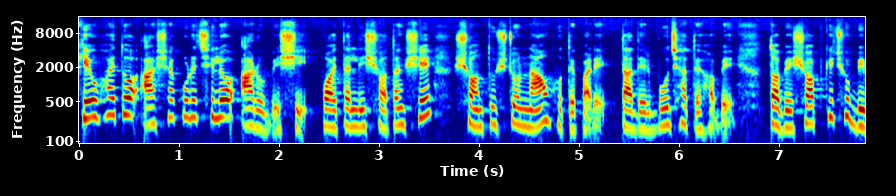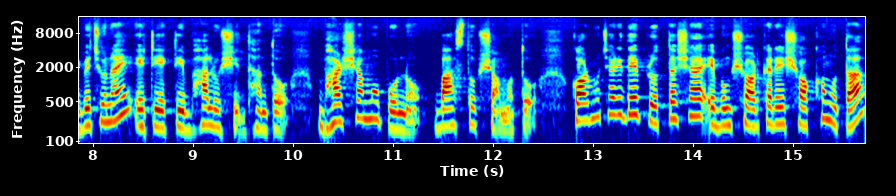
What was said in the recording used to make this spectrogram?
কেউ হয়তো আশা করেছিল আরও বেশি। পঁয়তাল্লিশ শতাংশে সন্তুষ্ট নাও হতে পারে। তাদের বোঝাতে হবে। তবে সবকিছু বিবেচনায় এটি একটি ভালো সিদ্ধান্ত। ভারসাম্যপূর্ণ, বাস্তবসম্মত। কর্মচারীদের প্রত্যাশা এবং সরকারের সক্ষমতা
